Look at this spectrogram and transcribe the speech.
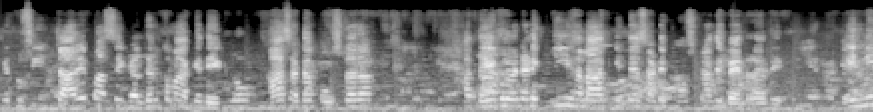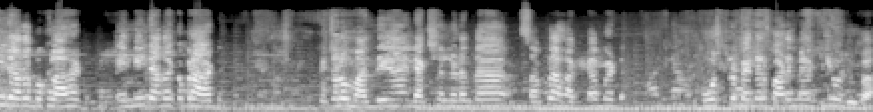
ਕਿ ਤੁਸੀਂ ਚਾਰੇ ਪਾਸੇ ਗਰਦਨ ਘੁਮਾ ਕੇ ਦੇਖ ਲਓ ਆ ਸਾਡਾ ਪੋਸਟਰ ਆ। ਆ ਦੇਖ ਲਓ ਇਹਨਾਂ ਨੇ ਕੀ ਹਾਲਾਤ ਕੀਤੇ ਸਾਡੇ ਪੋਸਟਰਾਂ ਦੇ ਬੈਨਰਾਂ ਦੇ। ਇੰਨੀ ਜ਼ਿਆਦਾ ਬੁਖਲਾਹਟ, ਇੰਨੀ ਜ਼ਿਆਦਾ ਘਬਰਾਹਟ। ਕਿ ਚਲੋ ਮੰਨਦੇ ਆ ਇਲੈਕਸ਼ਨ ਲੜਨ ਦਾ ਸਭ ਦਾ ਹੱਕ ਆ ਬਟ ਪੋਸਟਰ ਬੈਨਰ ਪਾੜਨ ਨਾਲ ਕੀ ਹੋ ਜਾਊਗਾ?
